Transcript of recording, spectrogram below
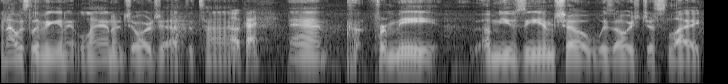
And I was living in Atlanta, Georgia at the time. Okay. And for me, a museum show was always just like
